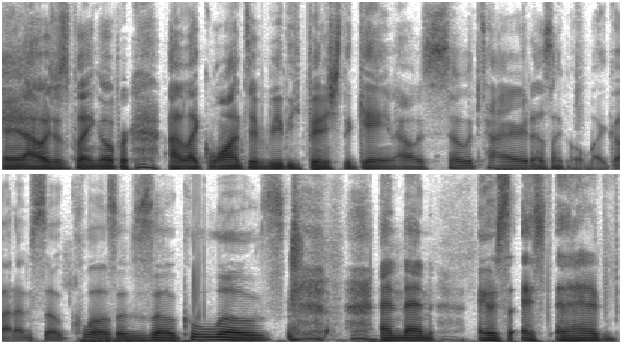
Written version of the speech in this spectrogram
and I was just playing over. I like wanted to really finish the game. I was so tired. I was like, oh my god, I'm so close. I'm so close. and then it was, it's, and then it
